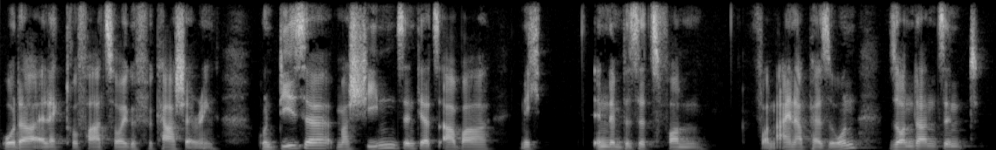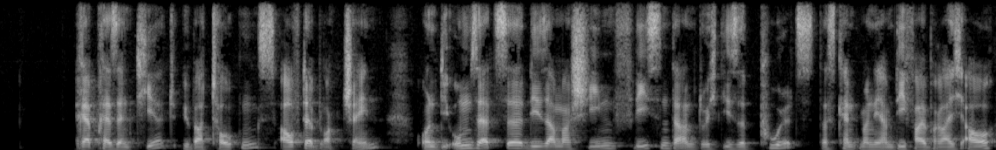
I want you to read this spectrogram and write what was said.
oder Elektrofahrzeuge für Carsharing. Und diese Maschinen sind jetzt aber nicht in dem Besitz von, von einer Person, sondern sind repräsentiert über Tokens auf der Blockchain und die Umsätze dieser Maschinen fließen dann durch diese Pools, das kennt man ja im DeFi-Bereich auch,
